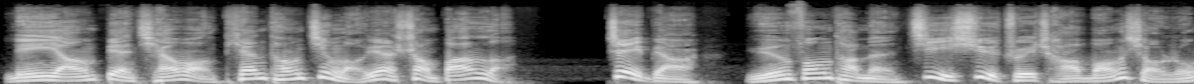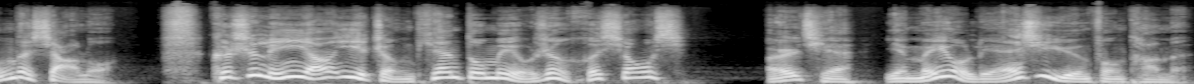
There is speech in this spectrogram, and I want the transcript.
林阳便前往天堂敬老院上班了。这边，云峰他们继续追查王小荣的下落。可是林阳一整天都没有任何消息，而且也没有联系云峰他们。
